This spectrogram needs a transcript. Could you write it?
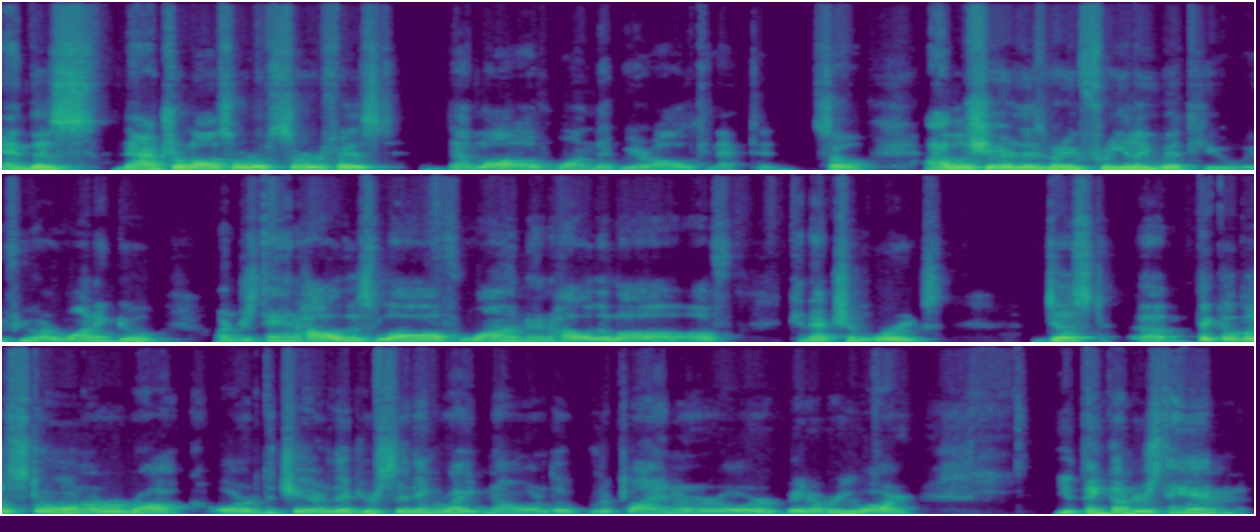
And this natural law sort of surfaced that law of one that we are all connected. So I will share this very freely with you. If you are wanting to understand how this law of one and how the law of connection works, just uh, pick up a stone or a rock or the chair that you're sitting right now or the recliner or wherever you are. You think, understand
